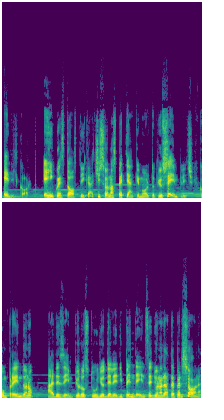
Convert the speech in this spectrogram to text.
ed il corpo. E in quest'ottica ci sono aspetti anche molto più semplici che comprendono ad esempio lo studio delle dipendenze di una data persona,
